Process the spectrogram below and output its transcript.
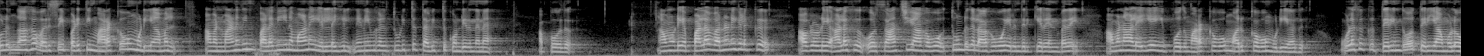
ஒழுங்காக வரிசைப்படுத்தி மறக்கவும் முடியாமல் அவன் மனதின் பலவீனமான எல்லையில் நினைவுகள் துடித்து தவித்து கொண்டிருந்தன. அப்போது அவனுடைய பல வர்ணனைகளுக்கு அவளுடைய அழகு ஒரு சாட்சியாகவோ தூண்டுதலாகவோ இருந்திருக்கிற என்பதை அவனாலேயே இப்போது மறக்கவோ மறுக்கவோ முடியாது. உலகுக்கு தெரிந்தோ தெரியாமலோ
